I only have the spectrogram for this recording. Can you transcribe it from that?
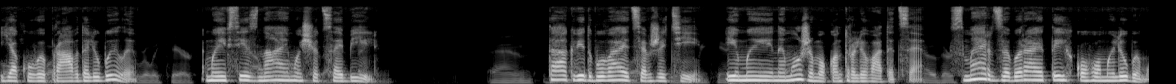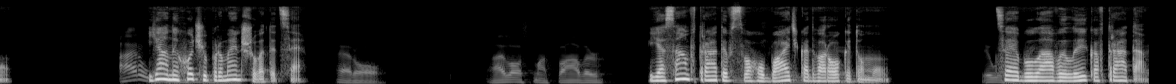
яку ви правда любили. Ми всі знаємо, що це біль. Так відбувається в житті, і ми не можемо контролювати це. Смерть забирає тих, кого ми любимо. Я не хочу применшувати це. Я сам втратив свого батька два роки тому. Це була велика втрата.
